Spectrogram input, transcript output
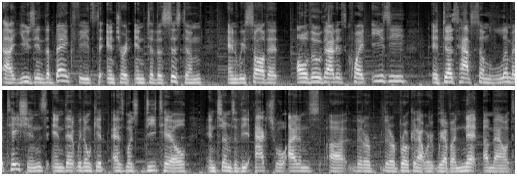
uh, using the bank feeds to enter it into the system. And we saw that although that is quite easy, it does have some limitations in that we don't get as much detail in terms of the actual items uh, that are that are broken out. We have a net amount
